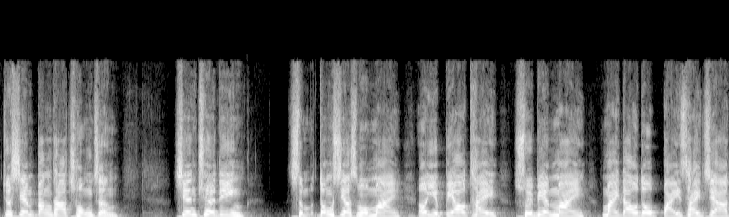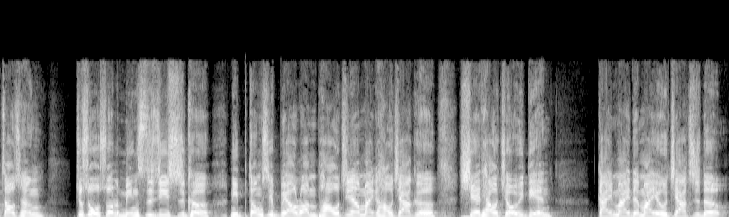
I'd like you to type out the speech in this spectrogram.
就先帮他重整，先确定。什么东西要什么卖，然后也不要太随便卖，卖到都白菜价，造成就是我说的名司机时刻，你东西不要乱抛，尽量卖个好价格，协调久一点，该卖的卖有价值的，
